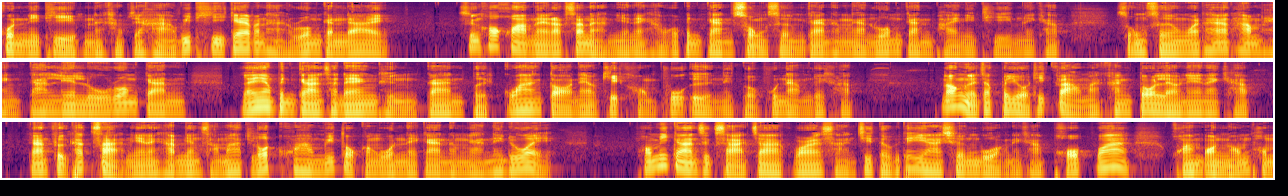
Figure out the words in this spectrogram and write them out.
คนในทีมนะครับจะหาวิธีแก้ปัญหาร่วมกันได้ ซึ่งข้อความในลักษณะนี้นะครับก็เป็นการส่งเสริมการทำงานร่วมกันภายในทีมนะครับ ส่งเสริมวัฒนธรรมแห่งการเรียนรู้ร่วมกัน และยังเป็นการแสดงถึงการเปิดกว้างต่อแนวคิดของผู้อื่นในตัวผู้นำด้วยครับ นอกเหนือจากประโยชน์ที่กล่าวมาข้างต้นแล้วเนี่ยนะครับ การฝึกทักษะเนี่ยนะครับยังสามารถลดความวิตกกังวลในการทำงานได้ด้วย เพราะมีการศึกษาจากวารสารจิตวิทยาเชิงบวกนะครับ พบว่าความอ่อนน้อมถ่อม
